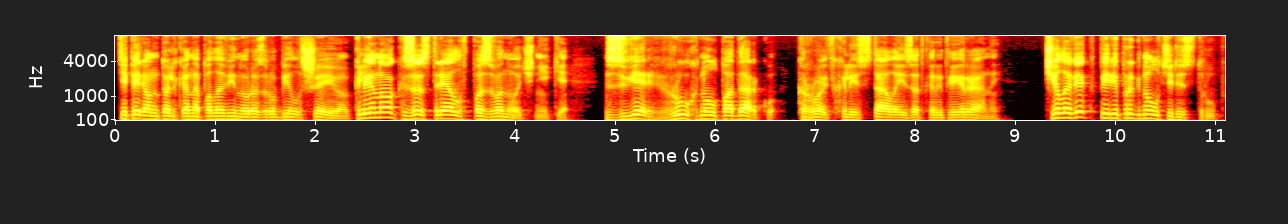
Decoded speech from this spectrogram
Теперь он только наполовину разрубил шею. Клинок застрял в позвоночнике. Зверь рухнул под арку. Кровь хлестала из открытой раны. Человек перепрыгнул через труп.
